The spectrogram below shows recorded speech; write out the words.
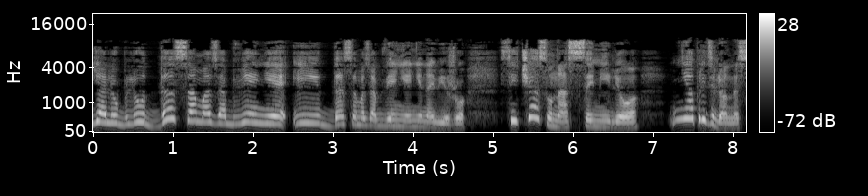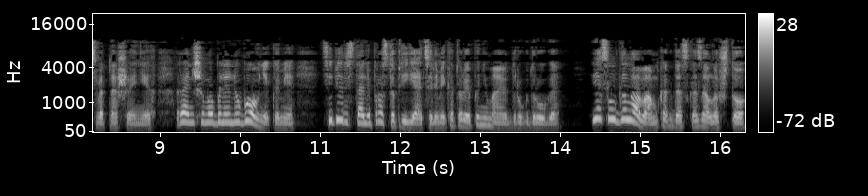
Я люблю до самозабвения и до самозабвения ненавижу. Сейчас у нас с Эмилио неопределенность в отношениях. Раньше мы были любовниками, теперь стали просто приятелями, которые понимают друг друга. Я солгала вам, когда сказала, что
